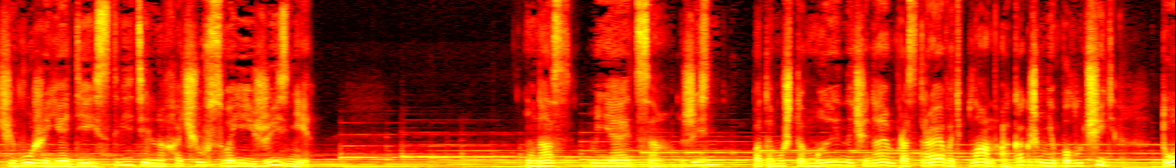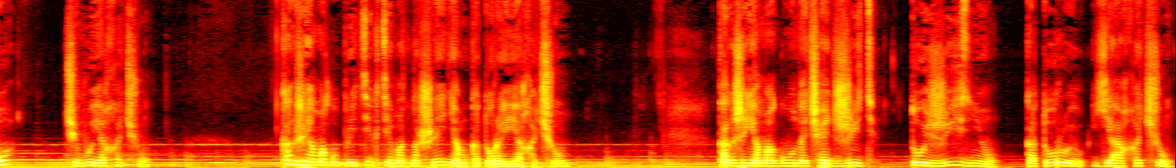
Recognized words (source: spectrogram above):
чего же я действительно хочу в своей жизни, у нас меняется жизнь, потому что мы начинаем простраивать план, а как же мне получить то, чего я хочу? Как же я могу прийти к тем отношениям, которые я хочу? Как же я могу начать жить той жизнью, которую я хочу?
